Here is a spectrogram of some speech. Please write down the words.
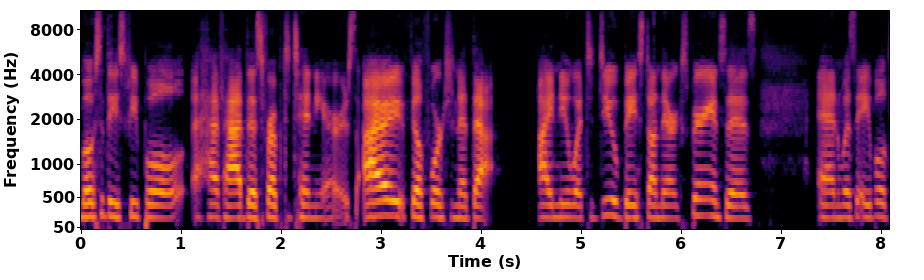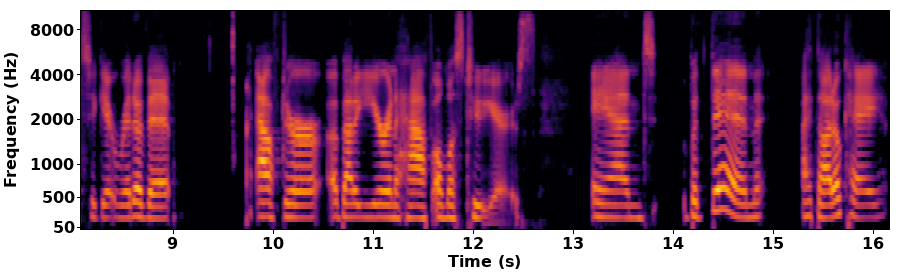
most of these people have had this for up to 10 years. I feel fortunate that I knew what to do based on their experiences and was able to get rid of it after about a year and a half, almost two years. And, but then I thought, okay,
